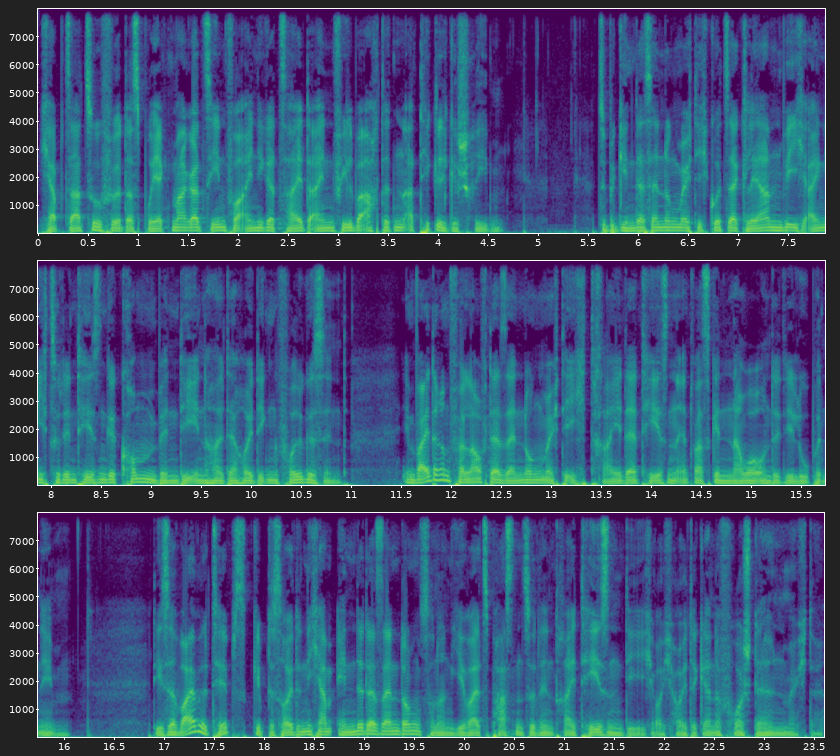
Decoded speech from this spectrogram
Ich habe dazu für das Projektmagazin vor einiger Zeit einen vielbeachteten Artikel geschrieben. Zu Beginn der Sendung möchte ich kurz erklären, wie ich eigentlich zu den Thesen gekommen bin, die Inhalt der heutigen Folge sind. Im weiteren Verlauf der Sendung möchte ich drei der Thesen etwas genauer unter die Lupe nehmen. Die Survival-Tipps gibt es heute nicht am Ende der Sendung, sondern jeweils passend zu den drei Thesen, die ich euch heute gerne vorstellen möchte.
